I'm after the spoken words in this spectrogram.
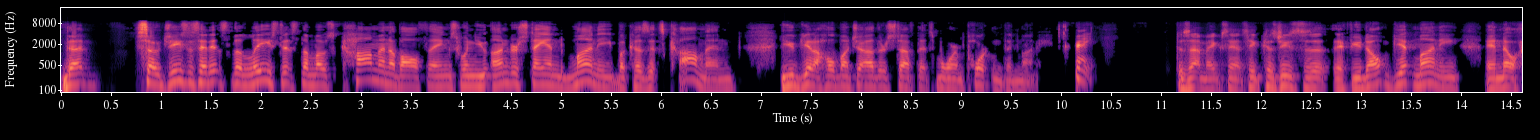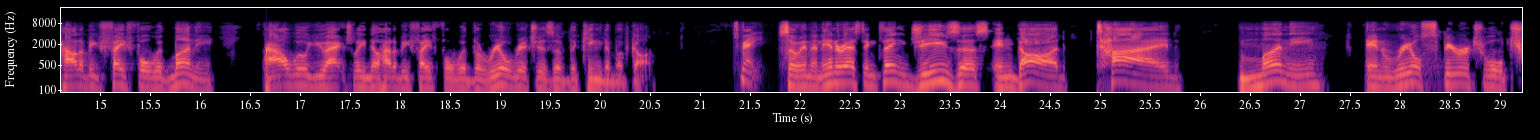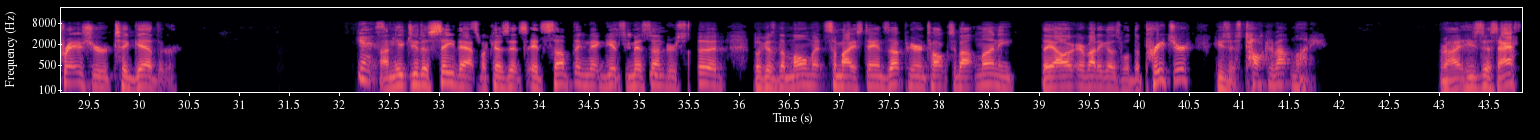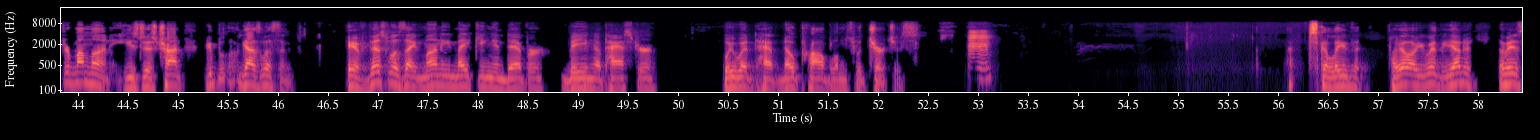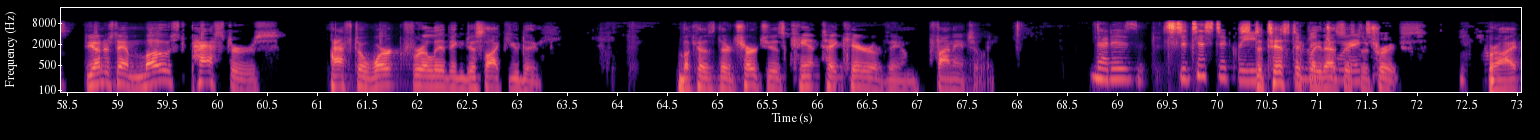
That so Jesus said it's the least, it's the most common of all things. When you understand money because it's common, you get a whole bunch of other stuff that's more important than money. Right. Does that make sense? Because Jesus said, if you don't get money and know how to be faithful with money, how will you actually know how to be faithful with the real riches of the kingdom of God? Right. So, in an interesting thing, Jesus and God tied money and real spiritual treasure together. Yes. I need you to see that because it's it's something that gets misunderstood because the moment somebody stands up here and talks about money, they all everybody goes, "Well, the preacher, he's just talking about money." Right? He's just after my money. He's just trying Guys, listen. If this was a money-making endeavor being a pastor, we would have no problems with churches. Mhm. Just gonna leave it. Phil, are you with me? You under, let me just, do you understand? Most pastors have to work for a living just like you do because their churches can't take care of them financially. That is statistically. Statistically, that's just the truth, right?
